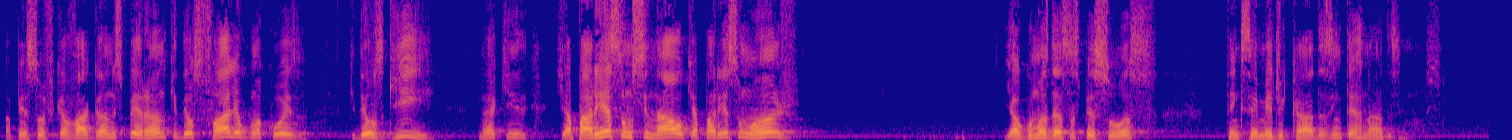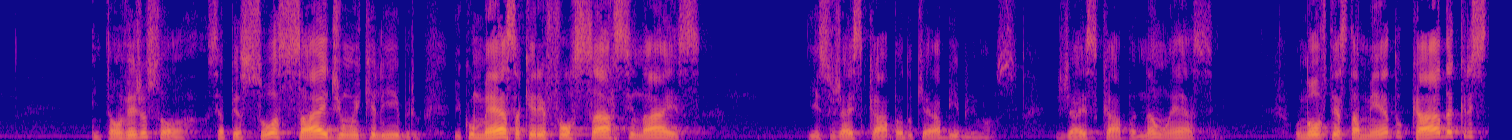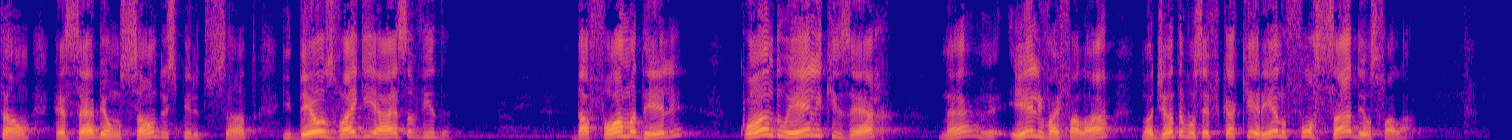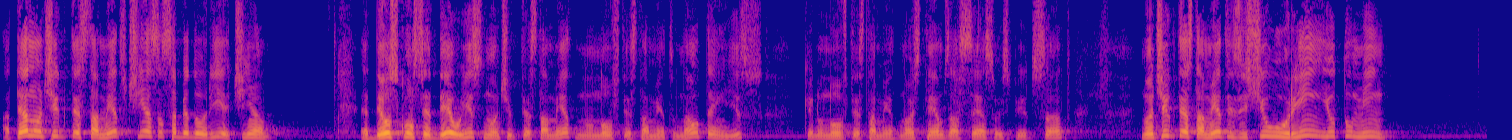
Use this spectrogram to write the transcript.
A pessoa fica vagando esperando que Deus fale alguma coisa, que Deus guie, né, que, que apareça um sinal, que apareça um anjo. E algumas dessas pessoas têm que ser medicadas e internadas, irmãos. Então veja só, se a pessoa sai de um equilíbrio e começa a querer forçar sinais, isso já escapa do que é a Bíblia, irmãos. Já escapa, não é assim. O Novo Testamento, cada cristão recebe a unção do Espírito Santo e Deus vai guiar essa vida. Da forma dele, quando ele quiser, né? Ele vai falar, não adianta você ficar querendo forçar Deus a falar. Até no Antigo Testamento tinha essa sabedoria, tinha é, Deus concedeu isso no Antigo Testamento, no Novo Testamento não tem isso, porque no Novo Testamento nós temos acesso ao Espírito Santo. No Antigo Testamento existia o Urim e o Tumim,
